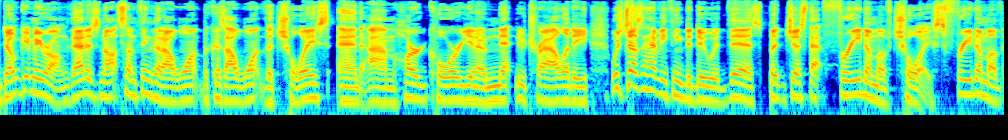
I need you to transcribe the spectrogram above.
don't get me wrong that is not something that i want because i want the choice and i'm hardcore you know net neutrality which doesn't have anything to do with this but just that freedom of choice freedom of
